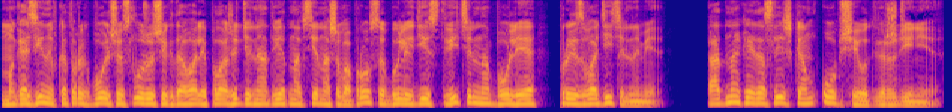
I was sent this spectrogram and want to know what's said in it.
Магазины, в которых больше служащих давали положительный ответ на все наши вопросы, были действительно более производительными. Однако это слишком общее утверждение.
